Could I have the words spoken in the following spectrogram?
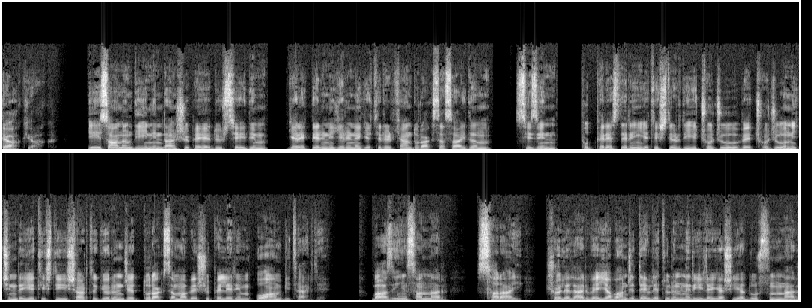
Yok yok, İsa'nın dininden şüpheye düşseydim, gereklerini yerine getirirken duraksasaydım, sizin putperestlerin yetiştirdiği çocuğu ve çocuğun içinde yetiştiği şartı görünce duraksama ve şüphelerim o an biterdi. Bazı insanlar saray, köleler ve yabancı devlet ürünleriyle yaşaya dursunlar,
